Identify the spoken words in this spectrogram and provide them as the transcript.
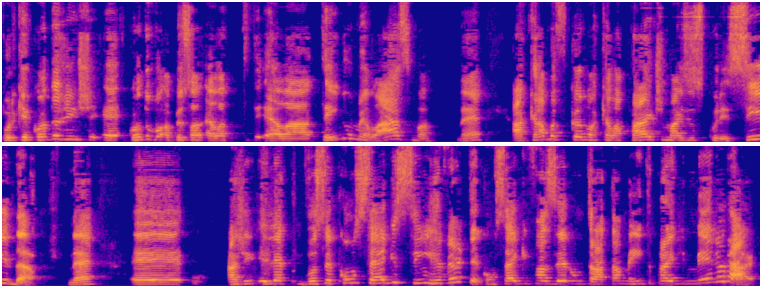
Porque quando a gente. É, quando a pessoa ela, ela tem um melasma, né? Acaba ficando aquela parte mais escurecida, né? É, gente, ele é- você consegue sim reverter, consegue fazer um tratamento para ele melhorar.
